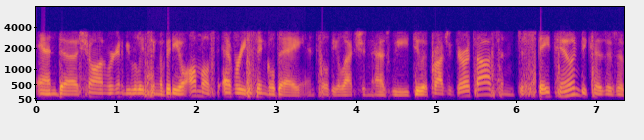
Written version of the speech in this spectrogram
And uh, Sean, we're going to be releasing a video almost every single day until the election, as we do at Project Veritas. And just stay tuned because there's a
